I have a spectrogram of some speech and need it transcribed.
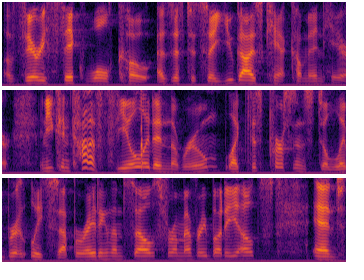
a very thick wool coat as if to say you guys can't come in here. And you can kind of feel it in the room. Like this person's deliberately separating themselves from everybody else and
